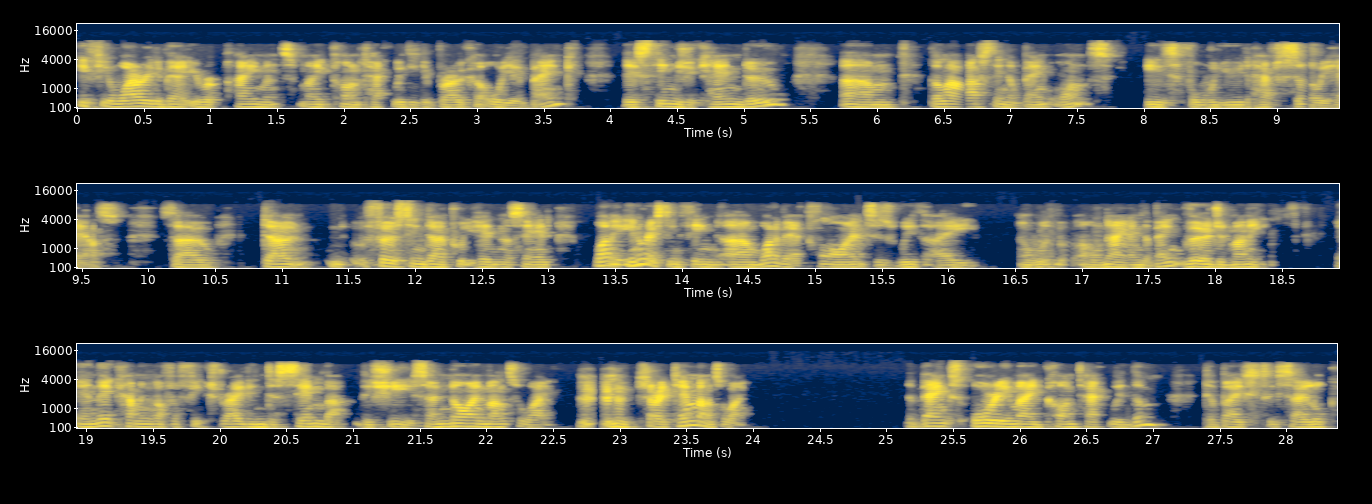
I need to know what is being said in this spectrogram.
if you're worried about your repayments, make contact with your broker or your bank. There's things you can do. Um, the last thing a bank wants is for you to have to sell your house. So don't first thing, don't put your head in the sand. One interesting thing, um, one of our clients is with a I'll name the bank Virgin Money and they're coming off a fixed rate in December this year, so nine months away. Sorry, 10 months away. The bank's already made contact with them to basically say, look,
